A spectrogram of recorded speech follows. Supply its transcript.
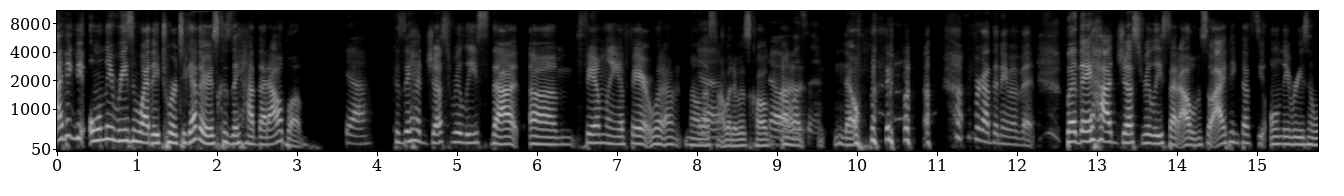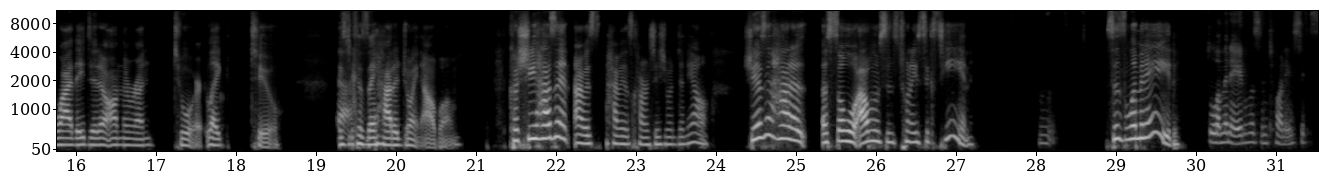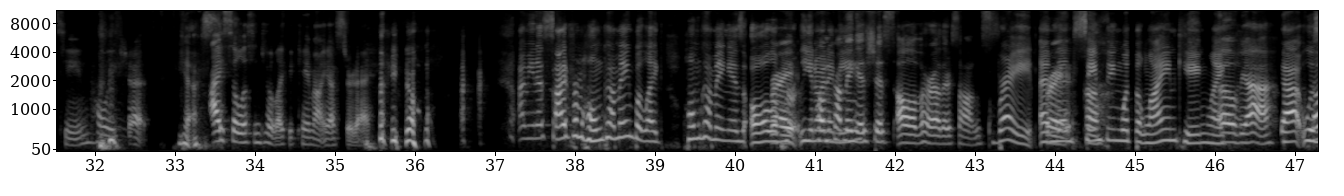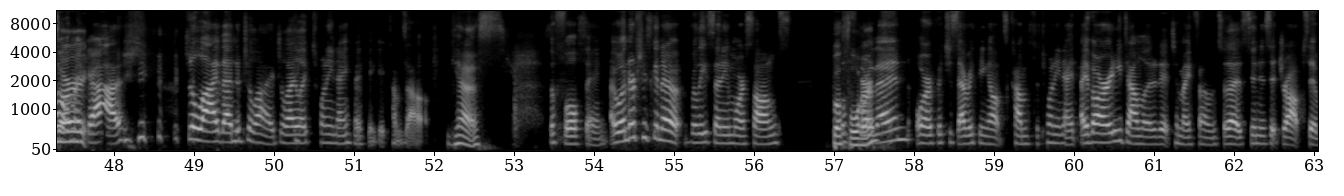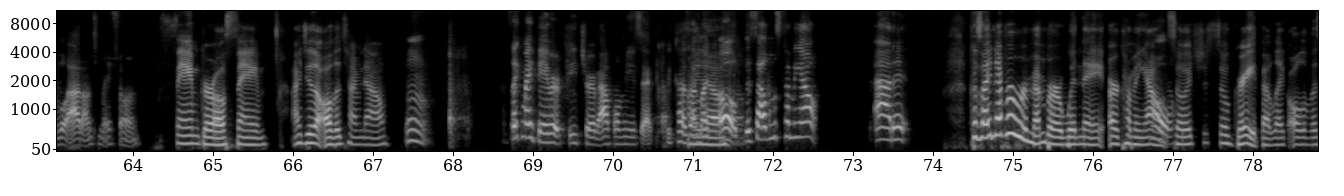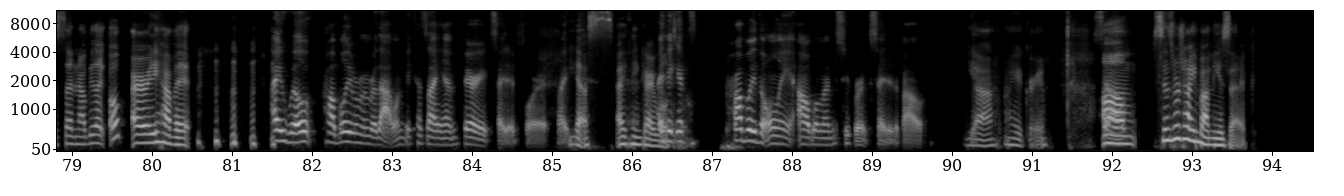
I think the only reason why they toured together is because they had that album. Yeah. Because they had just released that um family affair. What um, no, that's not what it was called. No, I it don't- wasn't. No, I don't know. I forgot the name of it. But they had just released that album. So I think that's the only reason why they did it on the run tour, like two, is because they had a joint album. Because she hasn't, I was having this conversation with Danielle. She hasn't had a, a solo album since 2016. Since Lemonade. Lemonade was in 2016. Holy shit. Yes. I still listen to it like it came out yesterday. I know. I mean, aside from Homecoming, but like Homecoming is all of her, you know what I Homecoming mean? is just all of her other songs. right. And then same Ugh. thing with The Lion King. Like oh yeah. that was oh our my gosh. July, the end of July, July like 29th, I think it comes out. yes. The full thing. I wonder if she's gonna release any more songs Before. then, or if it's just everything else comes the 29th. I've already downloaded it to my phone so that as soon as it drops, it will add onto my phone. Same girl, same. I do that all the time now. Mm. It's like my favorite feature of Apple Music because I I'm like, know. oh, this album's coming out. Add it. Cause I never remember when they are coming out. No. So it's just so great that like all of a sudden I'll be like, oh, I already have it. I will probably remember that one because I am very excited for it. Like, Yes, I think I will. I think too. it's probably the only album I'm super excited about. yeah, I agree. So, Um, since we're talking about music,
